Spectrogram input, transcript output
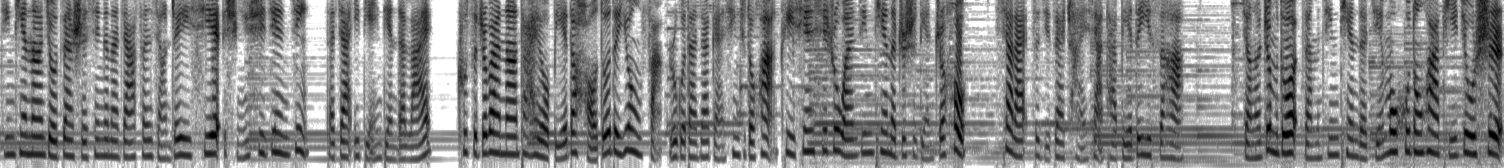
今天呢就暂时先跟大家分享这一些，循序渐进。大家一点一点的来。除此之外呢，它还有别的好多的用法。如果大家感兴趣的话，可以先吸收完今天的知识点之后，下来自己再查一下它别的意思哈。 讲了这么多，咱们今天的节目互动话题就是：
